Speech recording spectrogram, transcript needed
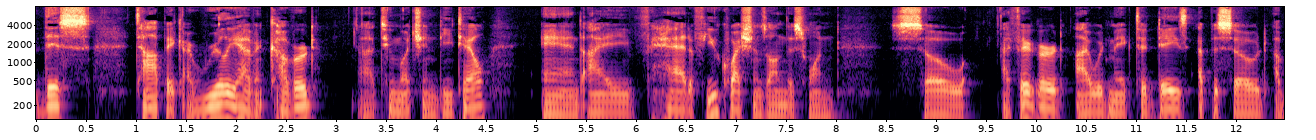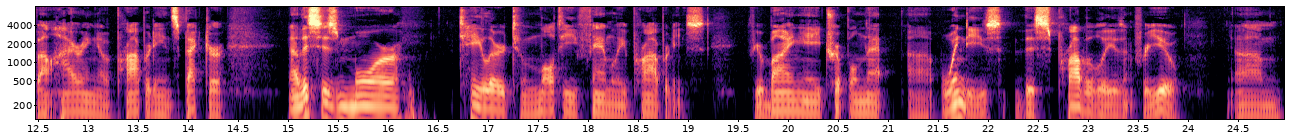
this topic I really haven't covered uh, too much in detail, and I've had a few questions on this one. So I figured I would make today's episode about hiring a property inspector. Now, this is more tailored to multi-family properties. If you're buying a triple net uh, Wendy's, this probably isn't for you. Um,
